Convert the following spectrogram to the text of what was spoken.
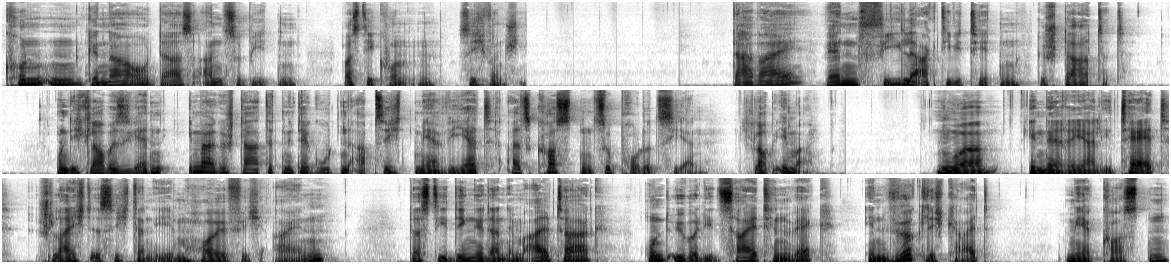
Kunden genau das anzubieten, was die Kunden sich wünschen. Dabei werden viele Aktivitäten gestartet. Und ich glaube, sie werden immer gestartet mit der guten Absicht, mehr Wert als Kosten zu produzieren. Ich glaube immer. Nur in der Realität schleicht es sich dann eben häufig ein, dass die Dinge dann im Alltag und über die Zeit hinweg in Wirklichkeit mehr Kosten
